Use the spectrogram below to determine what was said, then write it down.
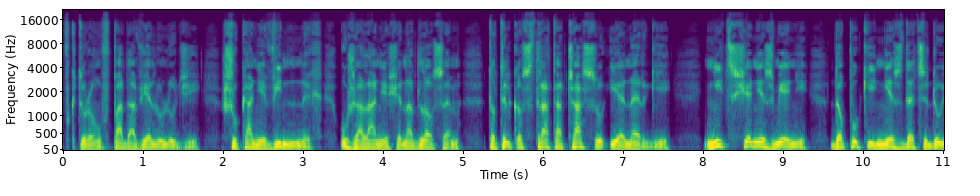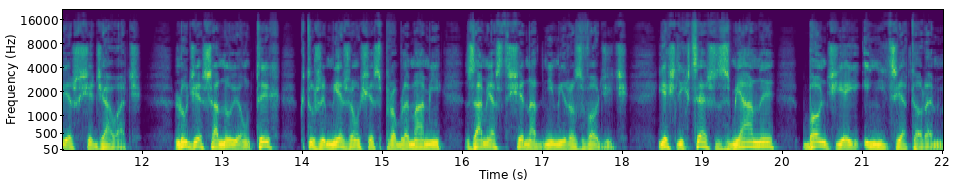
w którą wpada wielu ludzi. Szukanie winnych, użalanie się nad losem to tylko strata czasu i energii. Nic się nie zmieni, dopóki nie zdecydujesz się działać. Ludzie szanują tych, którzy mierzą się z problemami, zamiast się nad nimi rozwodzić. Jeśli chcesz zmiany, bądź jej inicjatorem.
